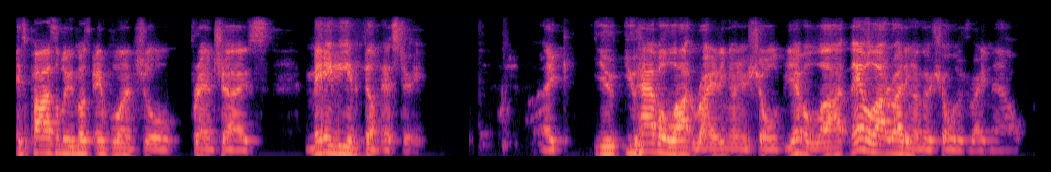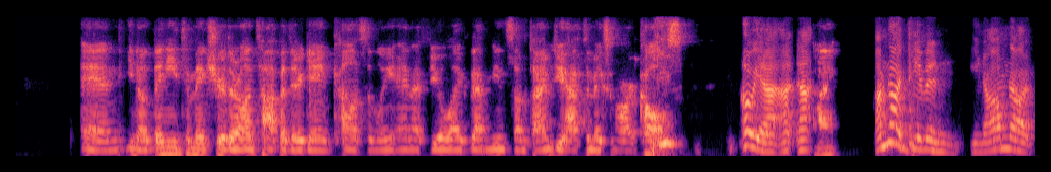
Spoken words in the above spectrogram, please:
is possibly the most influential franchise maybe in film history. Like you you have a lot riding on your shoulder. You have a lot. They have a lot riding on their shoulders right now and you know they need to make sure they're on top of their game constantly and i feel like that means sometimes you have to make some hard calls Oh yeah, I, I, I- I'm not giving. You know, I'm not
